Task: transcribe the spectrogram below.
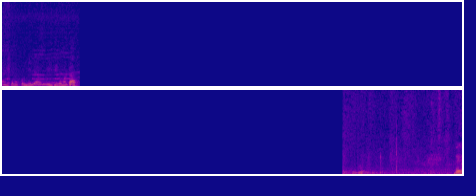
ಅಂಚಿನ ಪುಣ್ಯ ಜಾಗ ವೈದಿಕ ಮಠ ಬೇಗ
